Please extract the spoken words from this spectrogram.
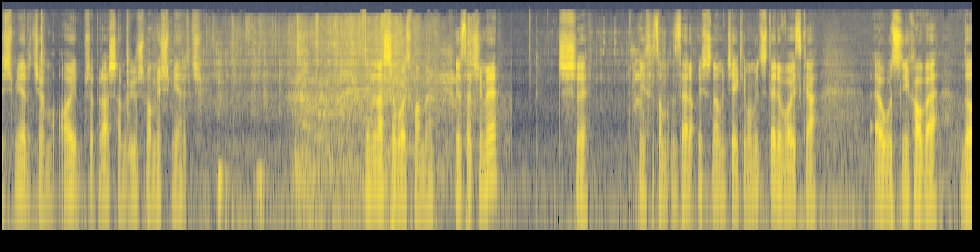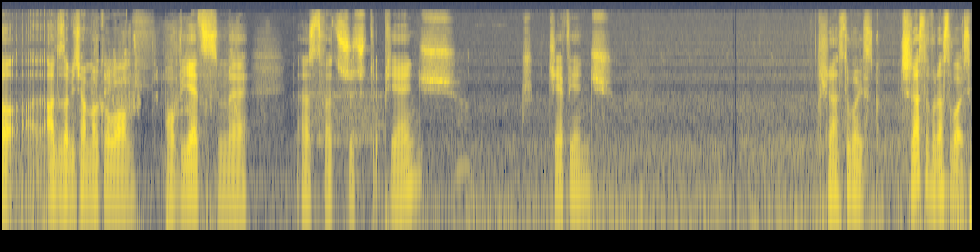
śmiercią. Oj, przepraszam, już mamy śmierć. 11 wojsk mamy. Ile stracimy? 3. Nie stracą 0. Jeszcze nam uciekli. Mamy 4 wojska e, łucznikowe. Do, a do zabicia mamy około powiedzmy raz, dwa, trzy, cztery, pięć, dziewięć, 13 wojsk. 13-12 wojsk.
